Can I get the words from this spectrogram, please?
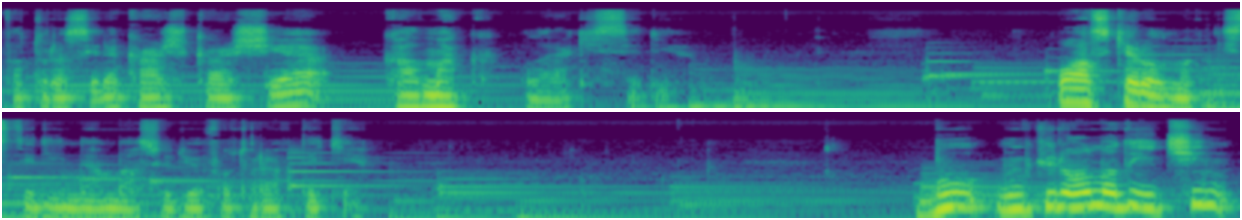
faturasıyla karşı karşıya kalmak olarak hissediyor. O asker olmak istediğinden bahsediyor fotoğraftaki. Bu mümkün olmadığı için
